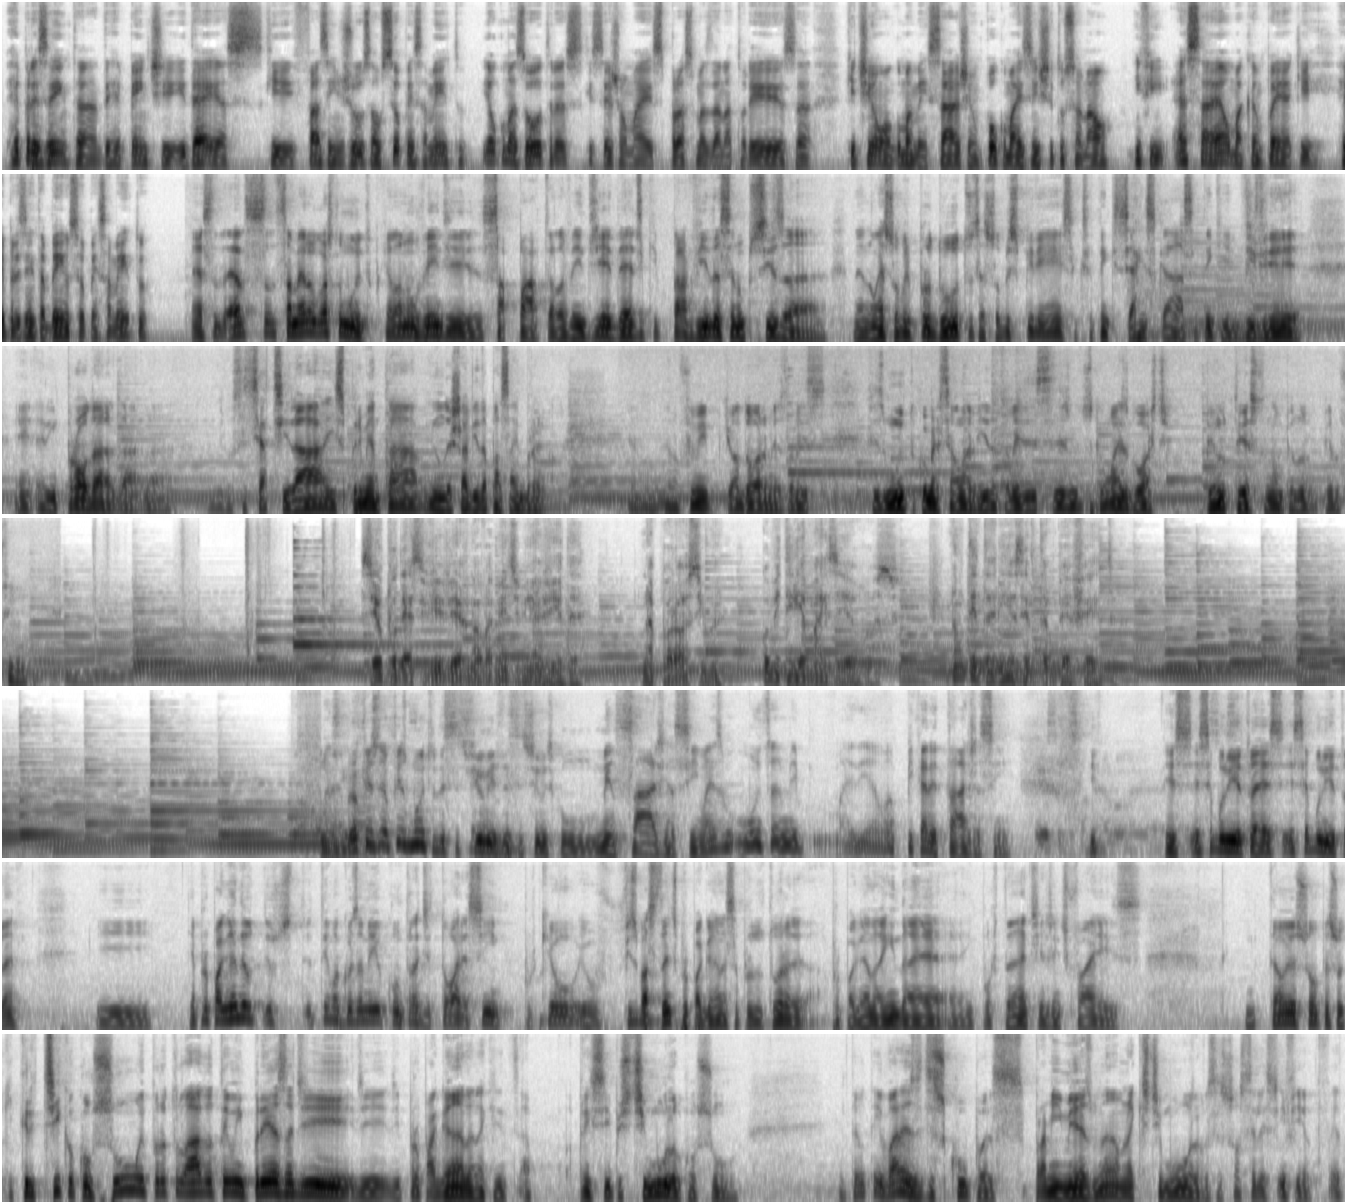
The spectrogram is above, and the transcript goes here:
representa, de repente, ideias que fazem jus ao seu pensamento e algumas outras que sejam mais próximas da natureza, que tinham alguma mensagem um pouco mais institucional? Enfim, essa é uma campanha que representa bem o seu pensamento? Essa, essa Samela eu gosto muito, porque ela não vende sapato, ela vendia a ideia de que para a vida você não precisa, né, não é sobre produtos, é sobre experiência, que você tem que se arriscar, você tem que viver, é, é em prol da, da, da, de você se atirar, experimentar e não deixar a vida passar em branco. É um, é um filme que eu adoro mesmo, talvez fiz muito comercial na vida, talvez esse seja um dos que eu mais goste, pelo texto, não pelo, pelo filme. Se eu pudesse viver novamente minha vida, na próxima, cometeria mais erros. Não tentaria ser tão perfeito. Eu fiz, eu fiz muito desses filmes, desses filmes com mensagem assim, mas muito é uma picaretagem assim. Esse, é esse, esse é bonito, é esse, esse é bonito, é. E e a propaganda, eu, eu, eu, tenho uma coisa meio contraditória, assim, porque eu, eu fiz bastante propaganda, essa produtora, a propaganda ainda é, é, importante, a gente faz. Então eu sou uma pessoa que critica o consumo e, por outro lado, eu tenho uma empresa de, de, de propaganda, né, que a, a, princípio estimula o consumo. Então eu tenho várias desculpas para mim mesmo, não, não é que estimula, você só seleciona. Enfim, eu,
